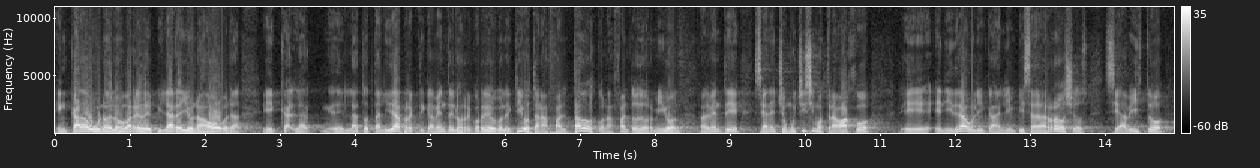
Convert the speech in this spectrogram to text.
En cada uno de los barrios de Pilar hay una obra. Eh, eh, la, totalidad prácticamente de los recorridos colectivos están asfaltados con asfaltos de hormigón. Realmente se han hecho muchísimos trabajos eh, en hidráulica, en limpieza de arroyos. Se ha visto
